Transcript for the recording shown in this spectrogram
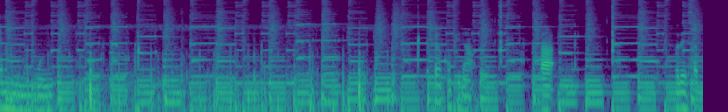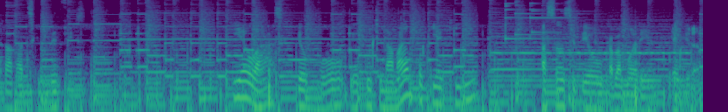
é muito. Vou confinar. Tá fazer essa travada assim de defesa. E eu acho que eu vou eu continuar mais um pouquinho aqui. A Sansi deu o caba moreno, que é grande.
